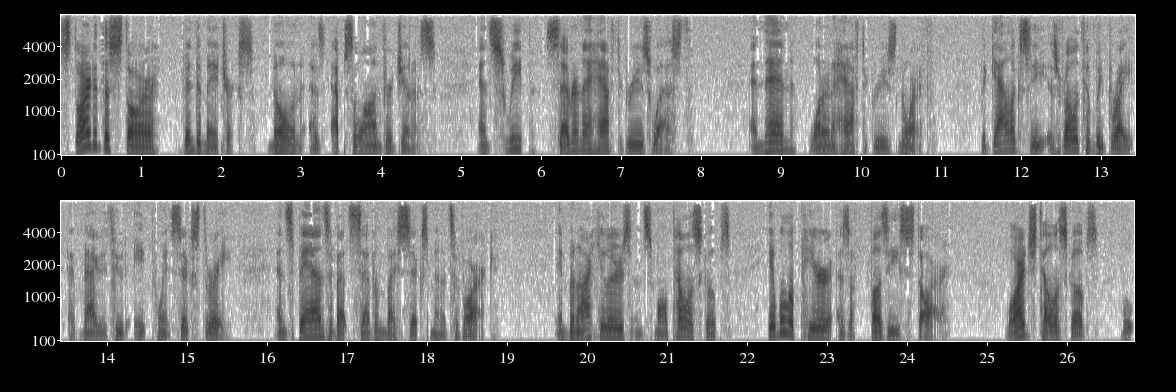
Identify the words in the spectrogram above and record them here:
Start at the star Vindemiatrix, known as Epsilon Virginis, and sweep 7.5 degrees west and then 1.5 degrees north. The galaxy is relatively bright at magnitude 8.63 and spans about 7 by 6 minutes of arc. In binoculars and small telescopes, it will appear as a fuzzy star. Large telescopes will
